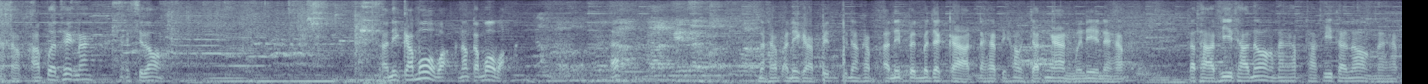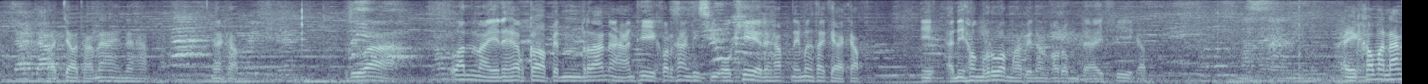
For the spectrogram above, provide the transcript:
นะครับเอาเปิดเพลงนะไอ้สิลอง อันนี้กาโม่บะน้องกาโม่บะฮะนะครับ อันนี้ครับเป็นพี่น้องครับ อันนี้เป็นบรรยากาศนะครับที่เขาจัดงานมื้อนี้นะครับ กระถาพี่ทาน้องนะครับทาพี่ทาน้องนะครับทาเจ้าทางนายนะครับนะครับหรือว่าวันใหม่นะครับ ก็เป็นร้านอาหารที่ค่อนข้างที่ซีโอเคนะครับ ในเมืองท่าแขกครับนี่อันนี้ห้องร่วมครับเป็นห้องร่วมไดฟี่ครับไอเข้ามานั่ง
